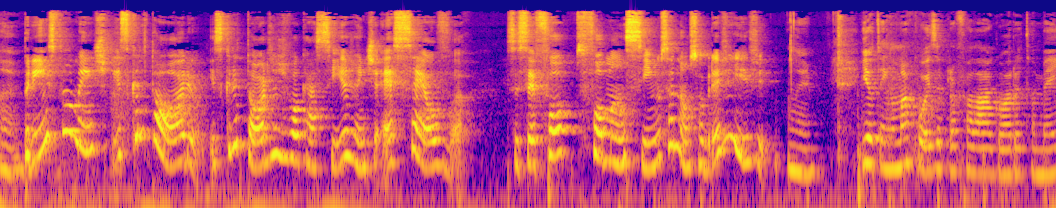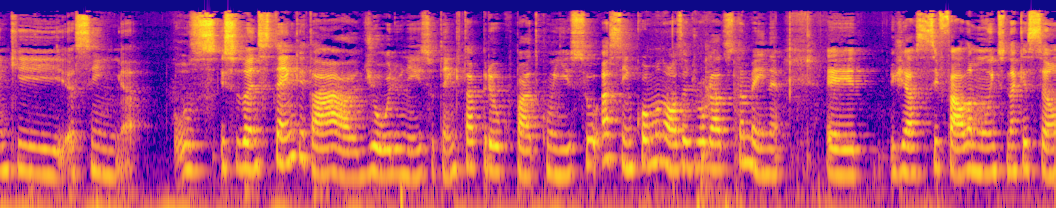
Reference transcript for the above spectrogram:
É. Principalmente escritório. Escritório de advocacia, gente, é selva. Se você for, for mansinho, você não sobrevive. É. E eu tenho uma coisa para falar agora também, que, assim, os estudantes têm que estar tá de olho nisso, têm que estar tá preocupado com isso, assim como nós advogados também, né? É, já se fala muito na questão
